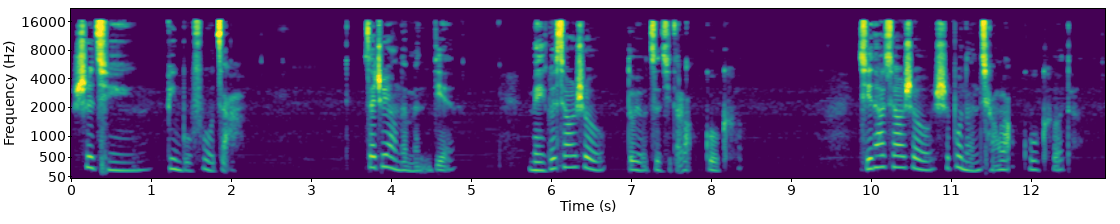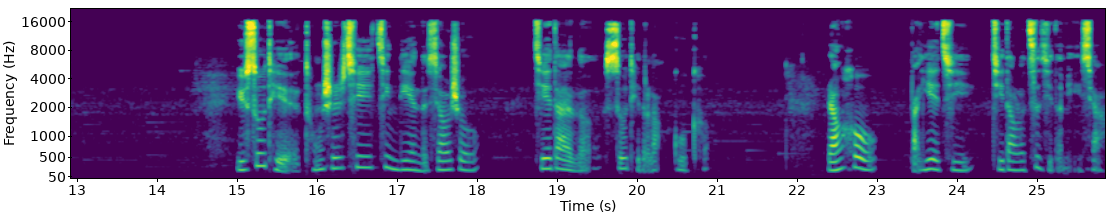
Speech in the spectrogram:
事情并不复杂，在这样的门店，每个销售都有自己的老顾客，其他销售是不能抢老顾客的。与苏铁同时期进店的销售，接待了苏铁的老顾客，然后把业绩记到了自己的名下。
